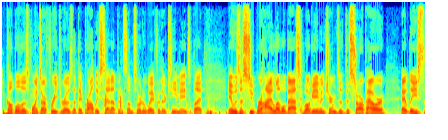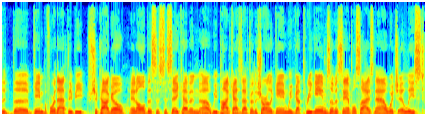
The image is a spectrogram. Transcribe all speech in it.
a couple of those points are free throws that they probably set up in some sort of way for their teammates. But it was a super high level basketball game in terms of the star power. At least the, the game before that, they beat Chicago. And all this is to say, Kevin, uh, we podcasted after the Charlotte game. We've got three games of a sample size now, which at least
